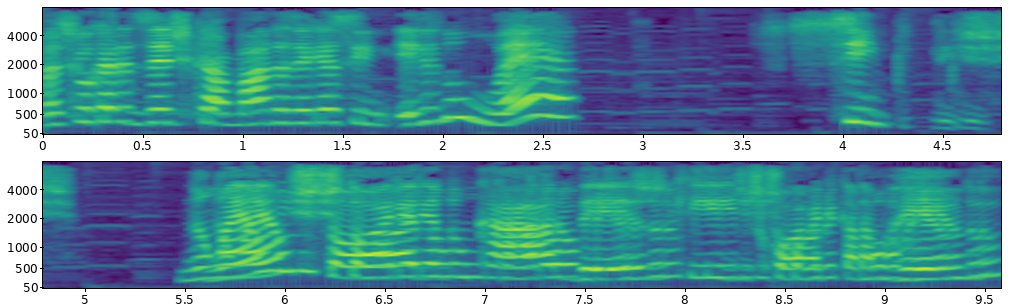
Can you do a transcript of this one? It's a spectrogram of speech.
mas o que eu quero dizer de camadas é que assim, ele não é simples. Não, não é, é uma história de um cara obeso que descobre que está morrendo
